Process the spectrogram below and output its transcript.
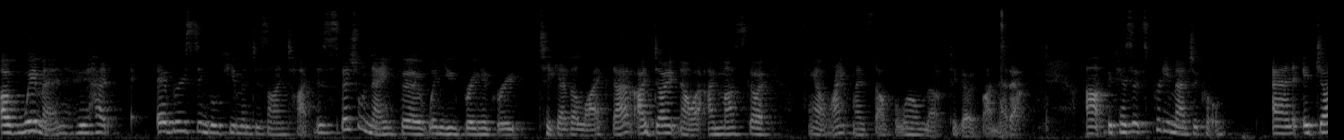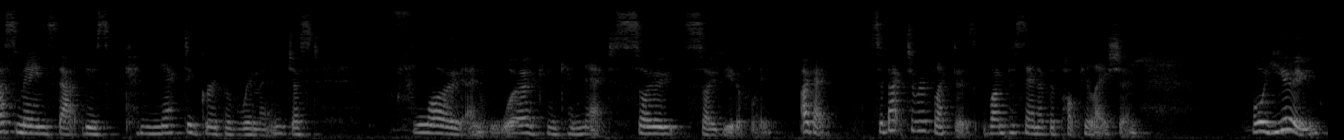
of women who had every single human design type. There's a special name for when you bring a group together like that. I don't know it. I must go, I'll rank myself a little note to go find that out uh, because it's pretty magical. And it just means that this connected group of women just flow and work and connect so, so beautifully. Okay, so back to reflectors 1% of the population. For you,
